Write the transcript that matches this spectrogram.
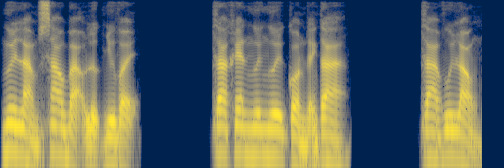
ngươi làm sao bạo lực như vậy? Ta khen ngươi ngươi còn đánh ta. Ta vui lòng.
